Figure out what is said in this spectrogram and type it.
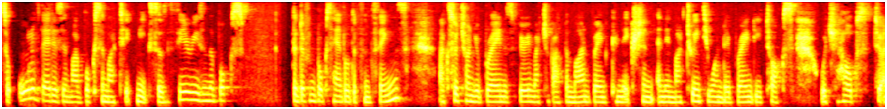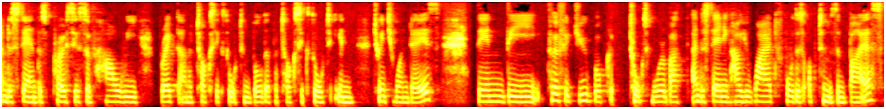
So all of that is in my books and my techniques. So the theories in the books, the different books handle different things. Like Switch on Your Brain is very much about the mind brain connection. And then my 21 day brain detox, which helps to understand this process of how we break down a toxic thought and build up a toxic thought in 21 days. Then the Perfect You book talks more about understanding how you're wired for this optimism bias,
